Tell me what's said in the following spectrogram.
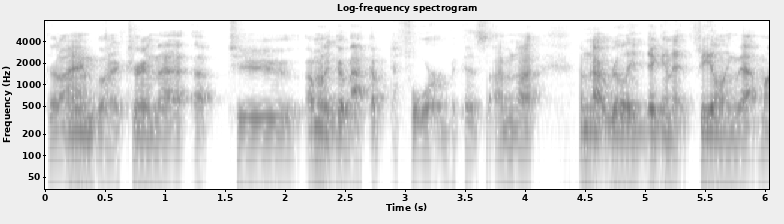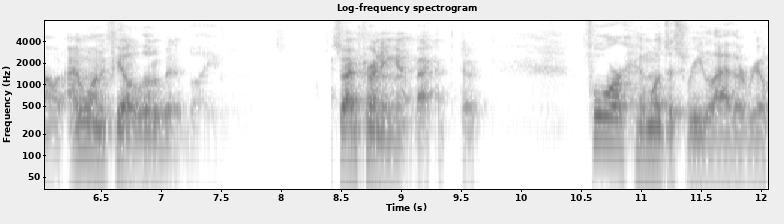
that I am going to turn that up to, I'm going to go back up to four because I'm not, I'm not really digging it feeling that mild. I want to feel a little bit of blade. So I'm turning it back up to four and we'll just re-lather real,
